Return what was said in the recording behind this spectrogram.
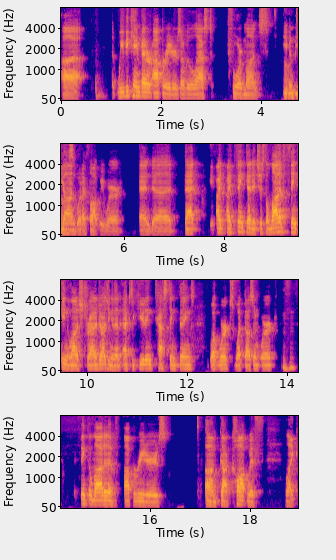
Uh, we became better operators over the last four months, Oh, even that's beyond awesome. what I thought we were. And uh, that I, I think that it's just a lot of thinking, a lot of strategizing, and then executing, testing things, what works, what doesn't work. Mhm. I think a lot of operators um, got caught with like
